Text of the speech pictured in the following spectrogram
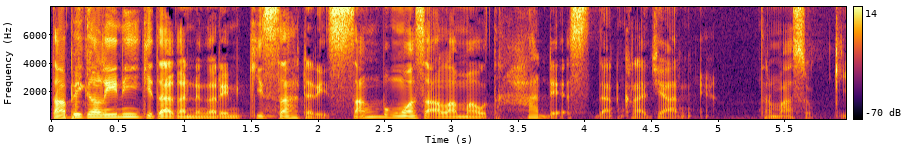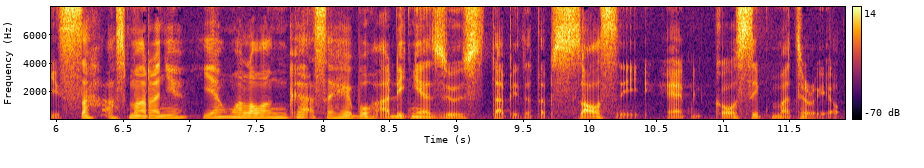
Tapi kali ini kita akan dengerin kisah dari sang penguasa alam maut Hades dan kerajaannya. Termasuk kisah asmaranya yang walau nggak seheboh adiknya Zeus, tapi tetap saucy and gossip material.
